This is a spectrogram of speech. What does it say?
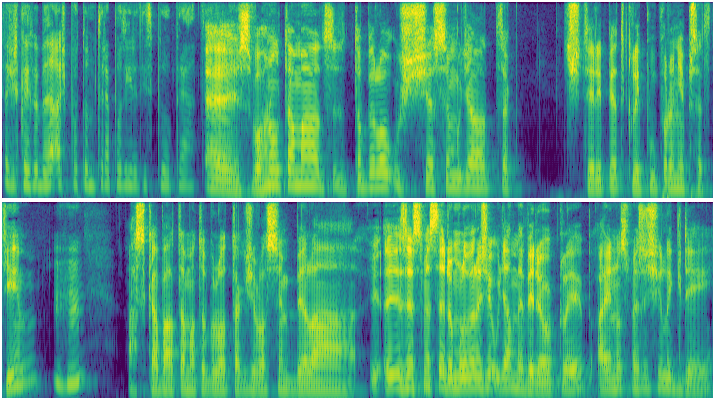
Takže klipy byly až potom teda po té spolupráce. E, s Vohnoutama to bylo už, že jsem udělal tak 4-5 klipů pro ně předtím. Mm-hmm. A s kabátama to bylo tak, že vlastně byla... Že jsme se domluvili, že uděláme videoklip a jenom jsme řešili kdy.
